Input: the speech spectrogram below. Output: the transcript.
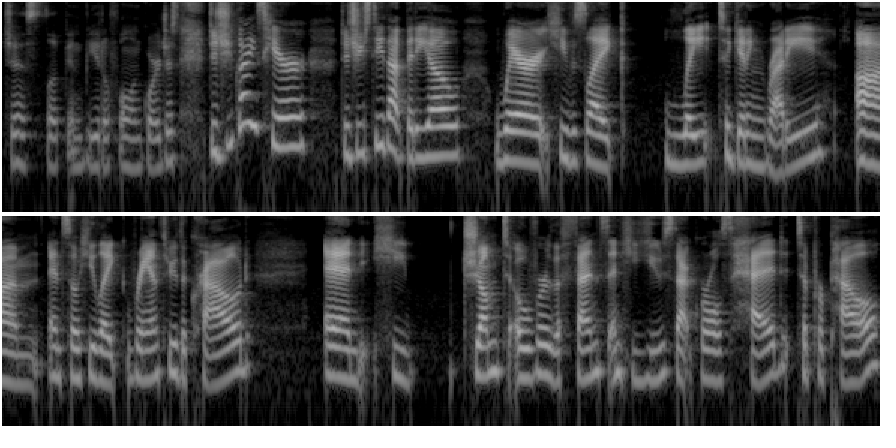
just looking beautiful and gorgeous. Did you guys hear? Did you see that video where he was like late to getting ready? Um, and so he like ran through the crowd and he jumped over the fence and he used that girl's head to propel.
